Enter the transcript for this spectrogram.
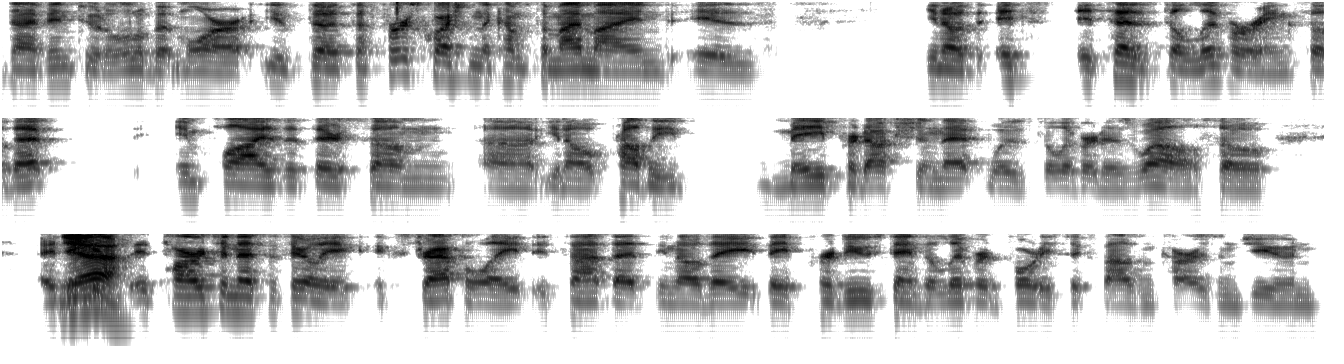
dive into it a little bit more. The the first question that comes to my mind is, you know, it's it says delivering, so that implies that there's some, uh, you know, probably May production that was delivered as well. So I think yeah. it's, it's hard to necessarily extrapolate. It's not that you know they they produced and delivered 46,000 cars in June.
